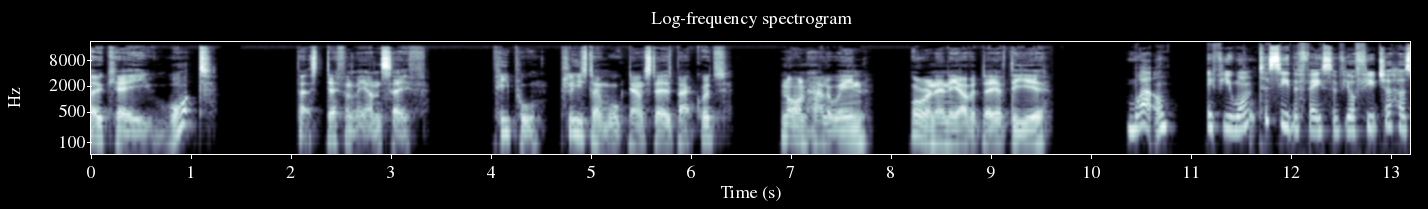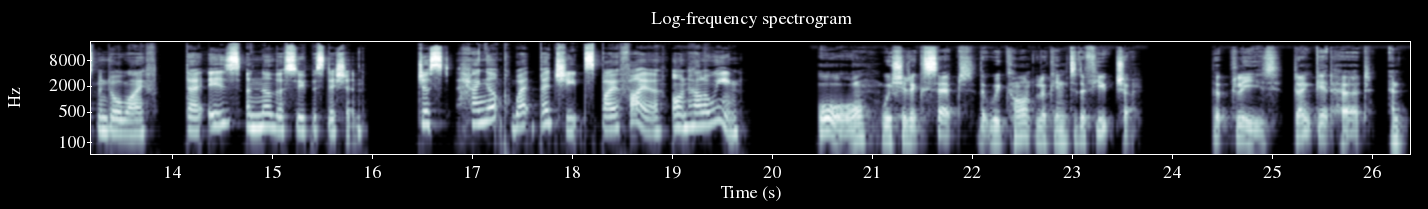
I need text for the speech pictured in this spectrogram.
Okay, what? That's definitely unsafe. People, please don't walk downstairs backwards. Not on Halloween, or on any other day of the year. Well, if you want to see the face of your future husband or wife, there is another superstition. Just hang up wet bed sheets by a fire on Halloween. Or we should accept that we can't look into the future. But please don't get hurt, and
